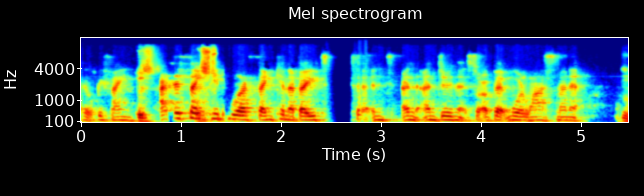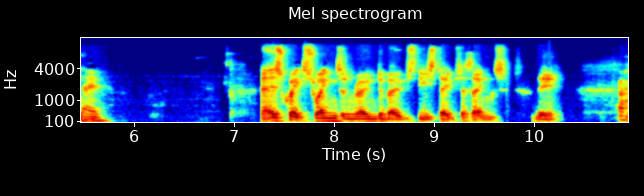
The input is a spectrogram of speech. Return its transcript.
it'll be fine. It's, I just think people are thinking about it and, and, and doing it sort of a bit more last minute mm-hmm. now. It is quite swings and roundabouts. These types of things they oh.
